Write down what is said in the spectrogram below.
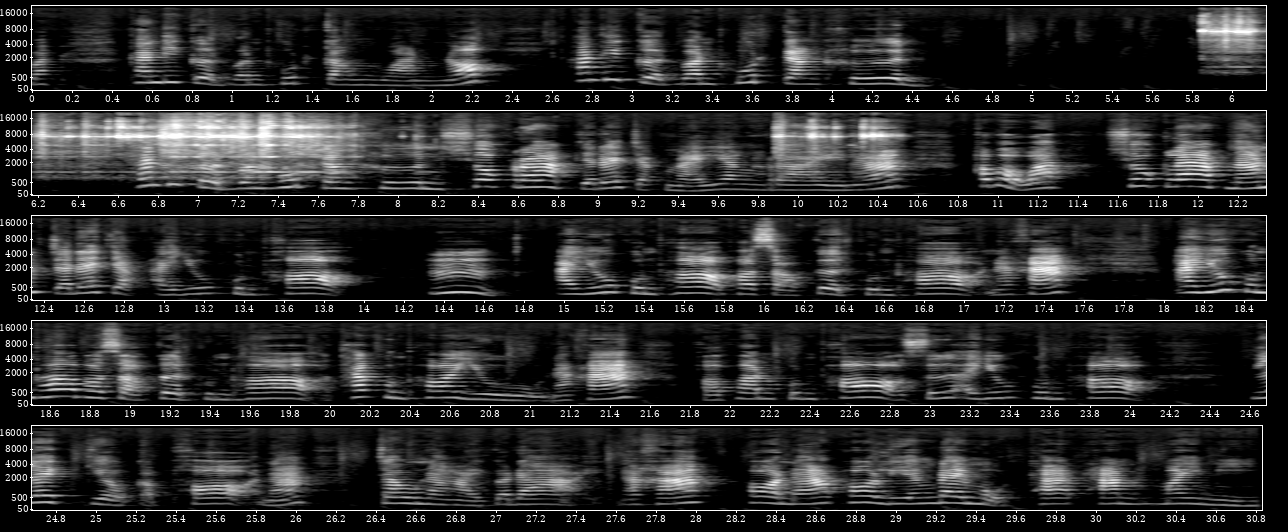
ท่านที่เกิดวันพุธกลางวันเนาะท่านที่เกิดวันพุธกลางคืน ท่านที่เกิดวันพุธกลางคืน โชคลาภจะได้จากไหนอย่างไรนะ เขาบอกว่าโชคลาภนั้นจะได้จากอายุคุณพ่อ อืม อายุคุณพ่อพศเกิดคุณพ่อนะคะ อายุคุณพ่อพศเกิดคุณพ่อ ถ้าคุณพ่ออยู่นะคะ ขอพรคุณพ่อซื้ออายุคุณพ่อ เลขเกี่ยวกับพ่อนะ เจ้านายก็ได้นะคะ พ่อนะพ่อเลี้ยงได้หมดถ้าท่านไม่มี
